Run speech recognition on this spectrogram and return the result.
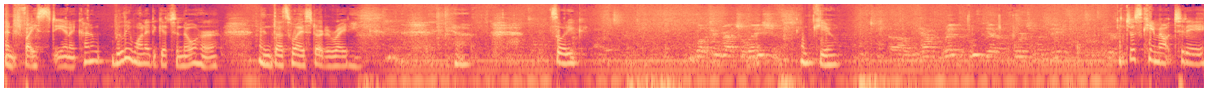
and feisty, and I kind of really wanted to get to know her, and that's why I started writing. yeah. Sorik. Well, congratulations. Thank you. Uh, we haven't read the book yet, unfortunately. It just came out today.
